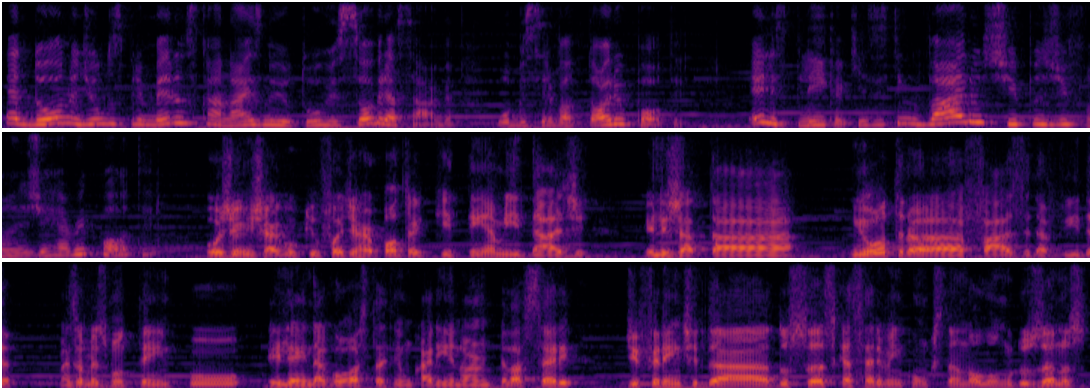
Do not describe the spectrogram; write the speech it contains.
é dono de um dos primeiros canais no YouTube sobre a saga, o Observatório Potter. Ele explica que existem vários tipos de fãs de Harry Potter. Hoje eu enxergo que o fã de Harry Potter que tem a minha idade, ele já tá em outra fase da vida, mas ao mesmo tempo ele ainda gosta, tem um carinho enorme pela série, diferente da, dos fãs que a série vem conquistando ao longo dos anos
